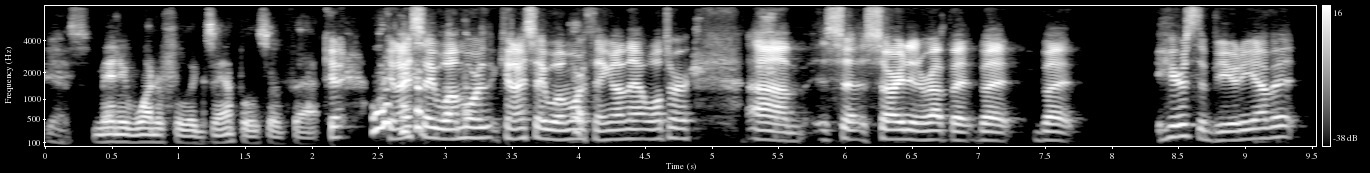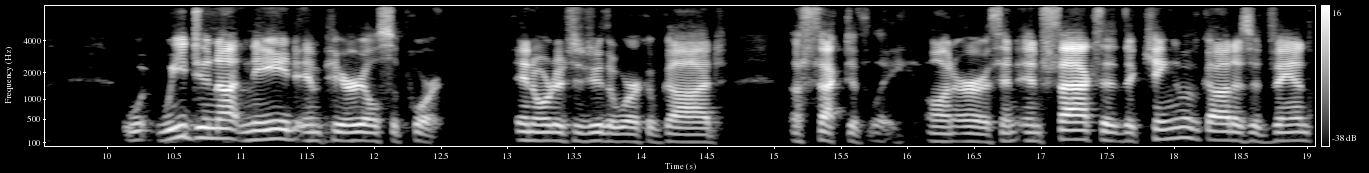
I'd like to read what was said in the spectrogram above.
yes. many wonderful examples of that. Can, I, can I say one more? Can I say one more thing on that, Walter? Um, so, sorry to interrupt, but but but here's the beauty of it: we do not need imperial support in order to do the work of God effectively on earth. And in fact, the, the kingdom of God has advanced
